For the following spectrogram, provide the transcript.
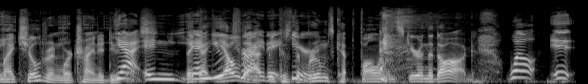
My children were trying to do this. Yeah, this. and- they and got yelled at because the brooms kept falling and scaring the dog. Well, it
